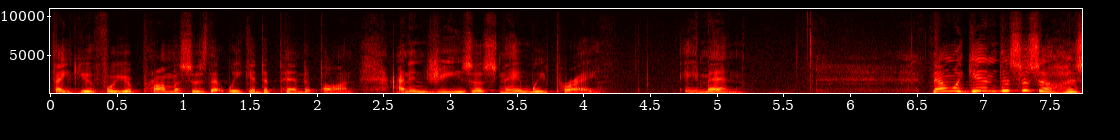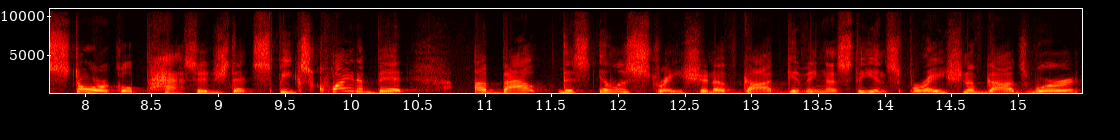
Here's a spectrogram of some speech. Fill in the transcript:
Thank you for your promises that we could depend upon. And in Jesus' name we pray. Amen. Now, again, this is a historical passage that speaks quite a bit about this illustration of God giving us the inspiration of God's Word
